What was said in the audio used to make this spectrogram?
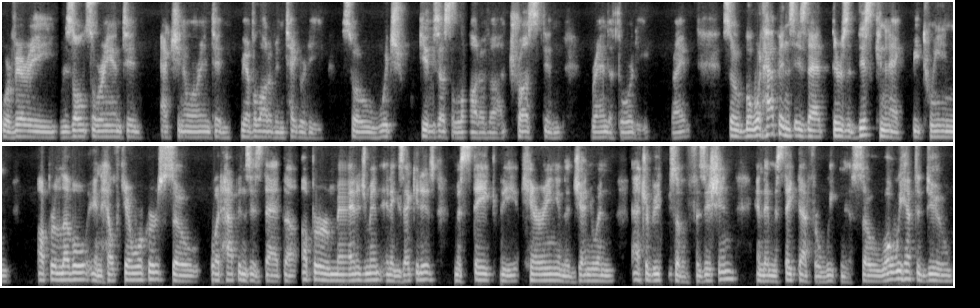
We're very results oriented, action oriented. We have a lot of integrity. So, which gives us a lot of uh, trust and brand authority, right? So, but what happens is that there's a disconnect between upper level and healthcare workers. So, what happens is that the upper management and executives mistake the caring and the genuine attributes of a physician and they mistake that for weakness. So, what we have to do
